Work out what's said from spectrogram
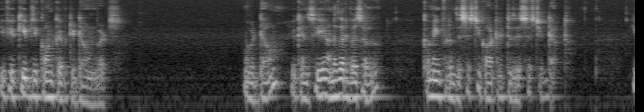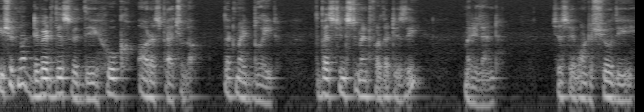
if you keep the concavity downwards. Move it down, you can see another vessel coming from the cystic artery to the cystic duct. You should not divide this with the hook or a spatula. That might bleed. The best instrument for that is the Maryland. Just I want to show the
